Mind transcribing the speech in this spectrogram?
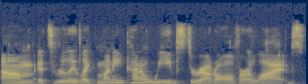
Um, it's really like money kind of weaves throughout all of our lives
